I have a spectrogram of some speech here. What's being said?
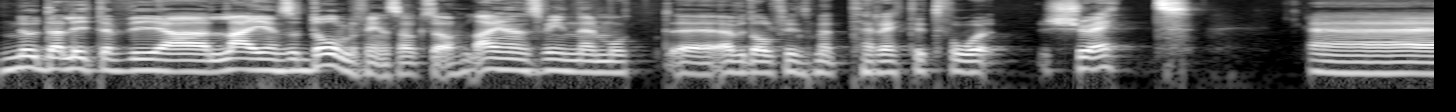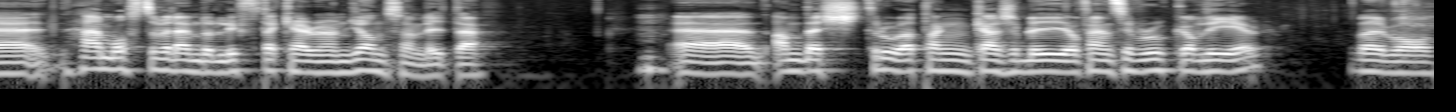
nudda lite via Lions och Dolphins också. Lions vinner mot, eh, över Dolphins med 32-21. Eh, här måste väl ändå lyfta Carrion Johnson lite. Eh, Anders tror att han kanske blir offensive rook of the year? Eller vad?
